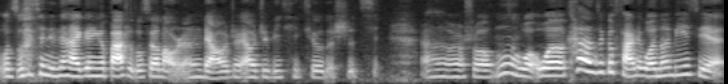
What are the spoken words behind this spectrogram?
我昨前几天还跟一个八十多岁的老人聊着 LGBTQ 的事情，然后他说，嗯，我我看这个法律我能理解，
